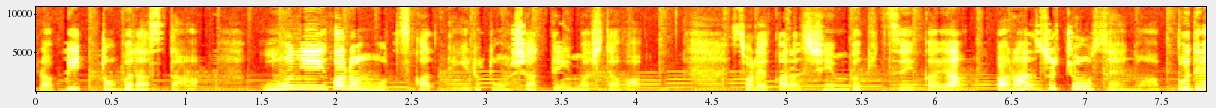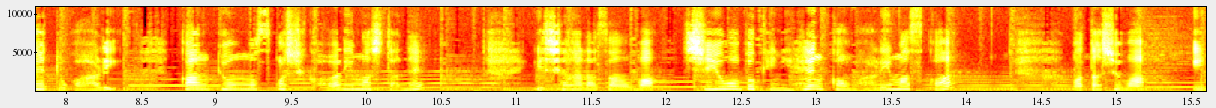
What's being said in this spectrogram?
ラピッドブラスター、52ガロンを使っているとおっしゃっていましたが、それから新武器追加やバランス調整のアップデートがあり、環境も少し変わりましたね。石原さんは使用武器に変化はありますか？私は一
